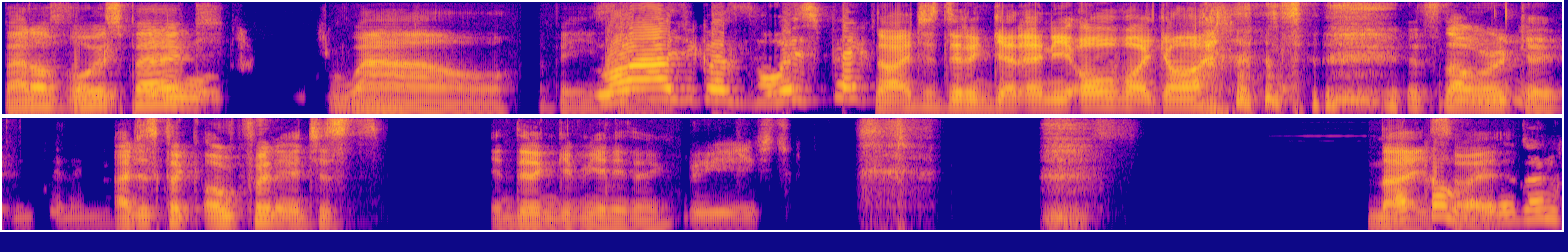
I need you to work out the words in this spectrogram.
Battle voice pack. Wow. Amazing. wow, you got voice pack? No, I just didn't get any. Oh my god. it's not working. I just click open. It just. It didn't give me anything. Beast. Nice. Come right? then.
